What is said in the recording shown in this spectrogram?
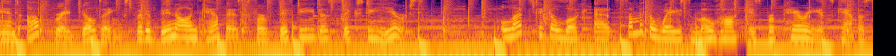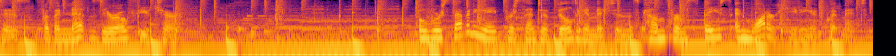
and upgrade buildings that have been on campus for 50 to 60 years let's take a look at some of the ways Mohawk is preparing its campuses for the net zero future. Over 78% of building emissions come from space and water heating equipment.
